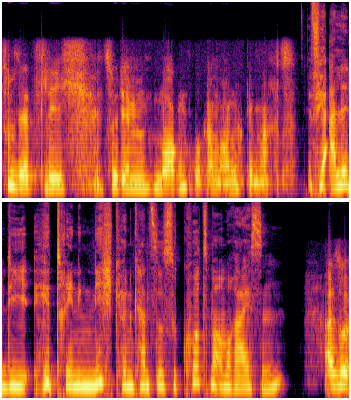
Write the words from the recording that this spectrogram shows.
zusätzlich zu dem Morgenprogramm auch noch gemacht. Für alle, die HIT-Training nicht können, kannst du es so kurz mal umreißen? Also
